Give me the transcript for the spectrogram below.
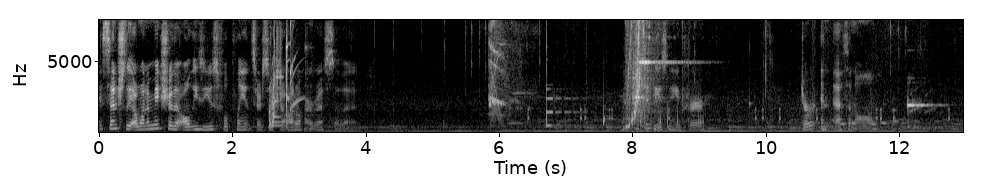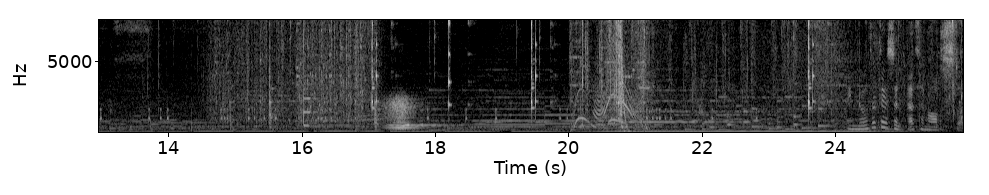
Essentially, I want to make sure that all these useful plants are set to auto harvest so that. These need for dirt and ethanol? I know that there's an ethanol distiller.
